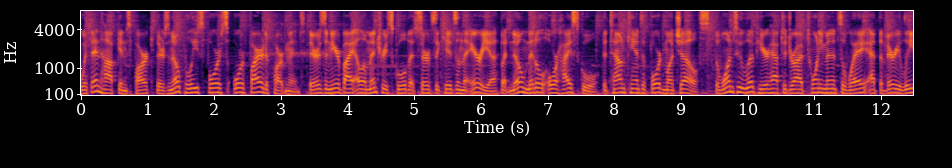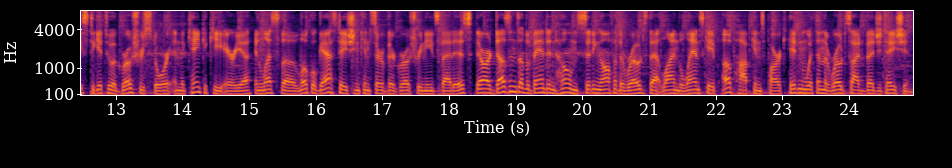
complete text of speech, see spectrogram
Within Hopkins Park, there's no police force or fire department. There is a nearby elementary school that serves the kids in the area, but no middle or high school. The town can't afford much else. The ones who live here have to drive 20 minutes away at the very least to get to a grocery store in the Kankakee area, unless the local gas station can serve their grocery needs, that is. There are dozens of abandoned homes sitting off of the roads that line the landscape of Hopkins Park, hidden within the roadside vegetation.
